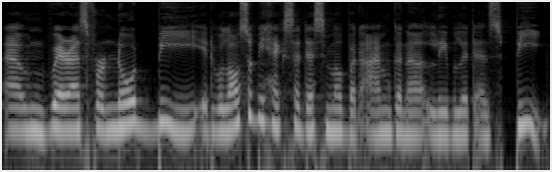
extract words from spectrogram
Um, whereas for node B, it will also be hexadecimal, but I'm going to label it as B.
